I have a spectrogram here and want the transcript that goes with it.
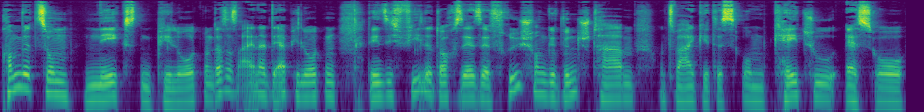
Kommen wir zum nächsten Piloten und das ist einer der Piloten, den sich viele doch sehr, sehr früh schon gewünscht haben und zwar geht es um K2SO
